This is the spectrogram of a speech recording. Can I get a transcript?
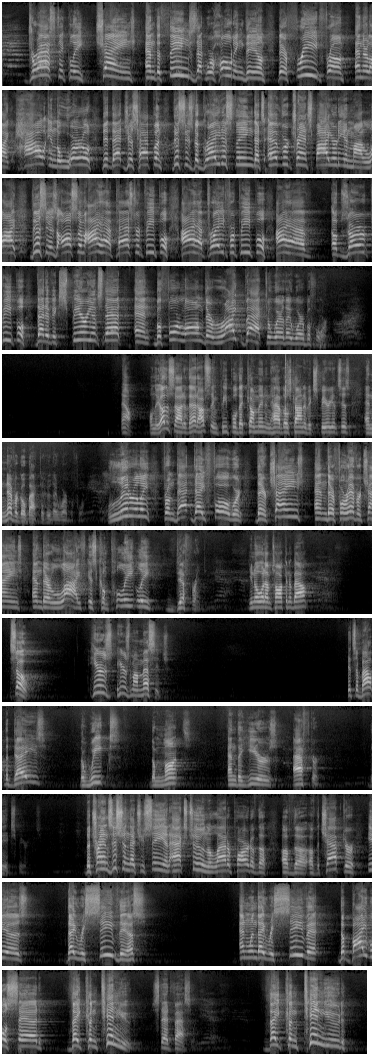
drastically change and the things that were holding them they're freed from and they're like how in the world did that just happen? This is the greatest thing that's ever transpired in my life. This is awesome. I have pastored people. I have prayed for people. I have observed people that have experienced that and before long they're right back to where they were before Now, on the other side of that, I've seen people that come in and have those kind of experiences and never go back to who they were before. Literally, from that day forward, they're changed and they're forever changed, and their life is completely different. You know what I'm talking about? So, here's, here's my message it's about the days, the weeks, the months, and the years after the experience. The transition that you see in Acts 2 in the latter part of the, of the, of the chapter is they receive this, and when they receive it, the Bible said they continued steadfastly. They continued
